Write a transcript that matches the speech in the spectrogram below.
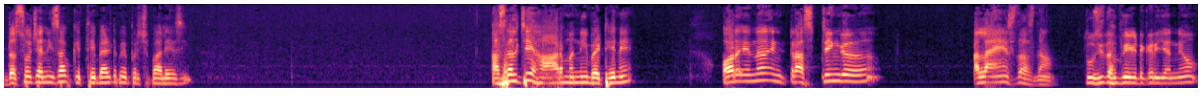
ਦੱਸੋ ਚੰਨੀ ਸਾਹਿਬ, ਕਿੱਥੇ ਬੈਲਟ ਪੇਪਰ ਛਪਾ ਲਏ ਅਸੀਂ? ਅਸਲ 'ਚ ਹਾਰ ਮੰਨੀ ਬੈਠੇ ਨੇ। ਔਰ ਇਹਨਾਂ ਇੰਟਰਸਟਿੰਗ ਅਲਾਈਅੰਸ ਦੱਸਦਾ। ਤੁਸੀਂ ਤਾਂ ਵੇਟ ਕਰੀ ਜਾਂਦੇ ਹੋ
